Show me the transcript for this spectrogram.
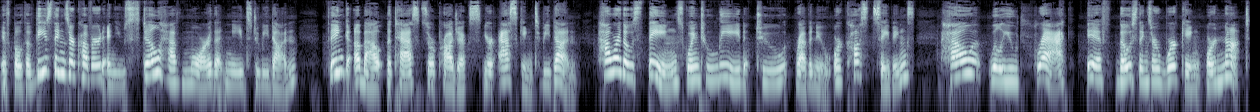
If both of these things are covered and you still have more that needs to be done, think about the tasks or projects you're asking to be done. How are those things going to lead to revenue or cost savings? How will you track if those things are working or not?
